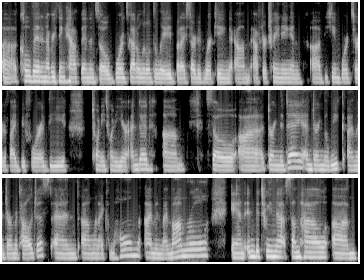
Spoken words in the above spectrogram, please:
Uh, COVID and everything happened. And so boards got a little delayed, but I started working um, after training and uh, became board certified before the 2020 year ended. Um, so uh, during the day and during the week, I'm a dermatologist. And um, when I come home, I'm in my mom role. And in between that, somehow, um,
